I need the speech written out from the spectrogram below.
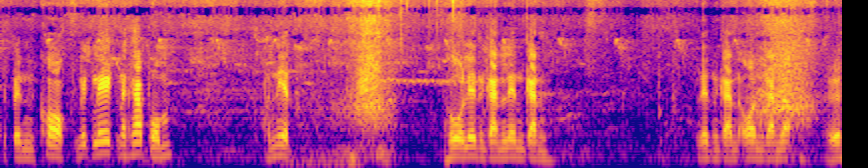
จะเป็นคอกเล็กๆนะครับ ผมพเนียดโหเล่นกันเล่นกัน เล่นกันอ้อนกันแล้วเออ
